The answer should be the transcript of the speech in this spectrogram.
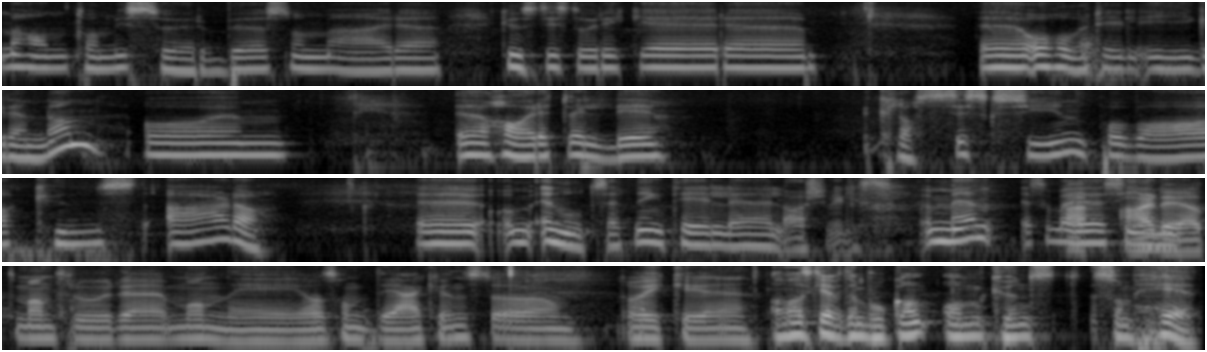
med han Tommy Sørbø, som er uh, kunsthistoriker uh, og holder til i Grenland. Og eh, har et veldig klassisk syn på hva kunst er, da. Eh, en motsetning til eh, Lars Wilks. Men jeg skal bare Er, si er det at man tror eh, Monet og sånn, det er kunst, og, og ikke Han har skrevet en bok om, om kunst som, het,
